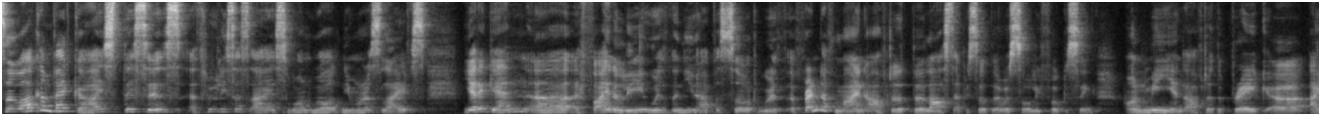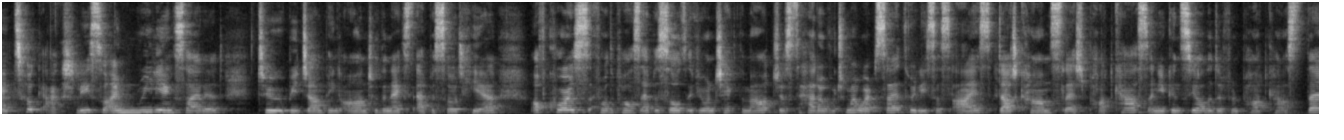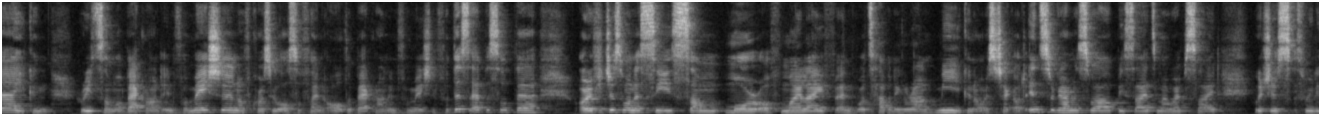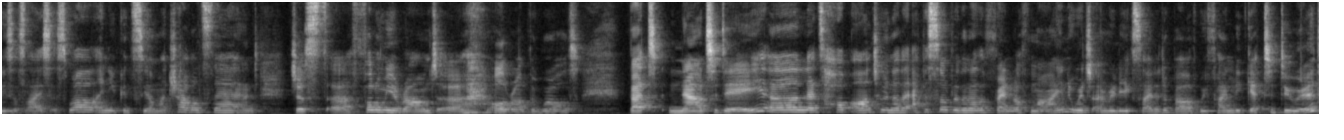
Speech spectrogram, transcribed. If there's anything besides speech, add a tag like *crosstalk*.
So, welcome back, guys. This is Through Lisa's Eyes One World, Numerous Lives. Yet again, uh, finally, with a new episode with a friend of mine after the last episode that was solely focusing on me and after the break uh, I took actually. So, I'm really excited to be jumping on to the next episode here. Of course, for the past episodes, if you want to check them out, just head over to my website, throughlisaseyes.com slash podcast, and you can see all the different podcasts there. You can read some more background information. Of course, you'll also find all the background information for this episode there. Or if you just want to see some more of my life and what's happening around me, you can always check out Instagram as well, besides my website, which is Through Lisa's Eyes as well. And you can see all my travels there and just uh, follow me around uh, *laughs* all around the world. But now, today, uh, let's hop on to another episode with another friend of mine, which I'm really excited about. We finally get to do it.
